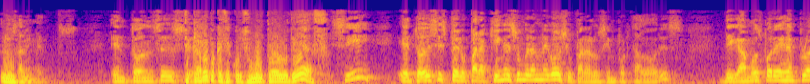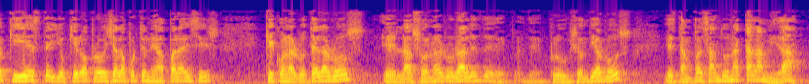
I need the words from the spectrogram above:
los alimentos. Entonces. Sí, claro, porque se consumen todos los días. Sí, entonces, pero ¿para quién es un gran negocio? Para los importadores. Digamos, por ejemplo, aquí este, yo quiero aprovechar la oportunidad para decir que con la ruta del arroz, eh, las zonas rurales de producción de arroz están pasando una calamidad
